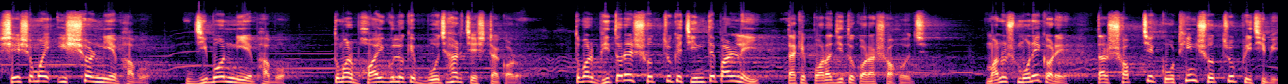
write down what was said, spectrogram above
সে সময় ঈশ্বর নিয়ে ভাবো, জীবন নিয়ে ভাবো। তোমার ভয়গুলোকে বোঝার চেষ্টা করো। তোমার ভিতরের শত্রুকে চিনতে পারলেই তাকে পরাজিত করা সহজ। মানুষ মনে করে, তার সবচেয়ে কঠিন শত্রু পৃথিবী।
